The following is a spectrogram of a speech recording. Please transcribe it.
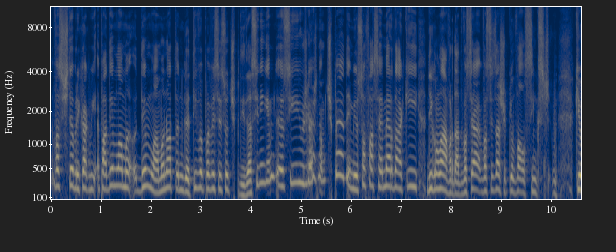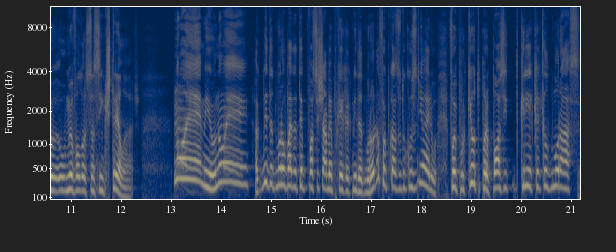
vocês estão a brincar comigo. Epá, dê-me lá, uma, dê lá uma nota negativa para ver se eu sou despedida. Assim, ninguém, assim os gajos não me despedem, meu. Eu só faço a merda aqui. Digam lá a verdade. Você- vocês acham que eu valo 5 que eu- o meu valor são 5 estrelas? Não é, meu, não é. A comida demorou bem da tempo. Vocês sabem porque é que a comida demorou? Não foi por causa do cozinheiro. Foi porque eu, de propósito, queria que aquilo demorasse.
